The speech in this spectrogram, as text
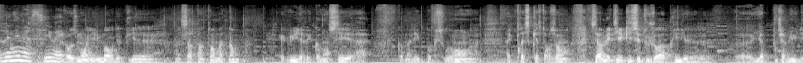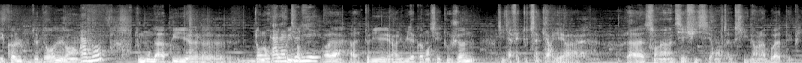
René, merci, ouais. Malheureusement, il est mort depuis un certain temps maintenant. Et lui, il avait commencé, euh, comme à l'époque souvent, euh, avec 13-14 ans. C'est un métier qui s'est toujours appris. euh, il n'y a jamais eu d'école de dorure. hein. Ah bon? Tout le monde a appris dans l'entreprise. l'atelier. Voilà, à l'atelier. Alors, Lui, il a commencé tout jeune. Il a fait toute sa carrière là. Son, un de ses fils est rentré aussi dans la boîte. Et puis,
